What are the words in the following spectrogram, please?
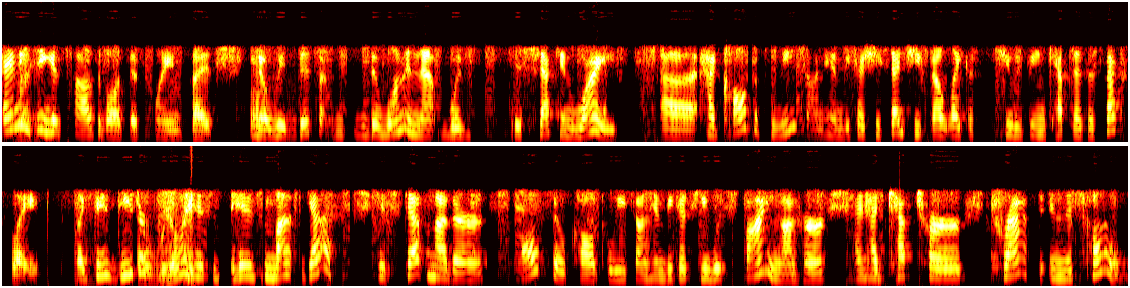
Anything is possible at this point. But you know, with this, the woman that was his second wife uh had called the police on him because she said she felt like a, she was being kept as a sex slave. Like these, these are Oh, really? his his mo- yes, his stepmother also called police on him because he was spying on her and had kept her trapped in this home.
